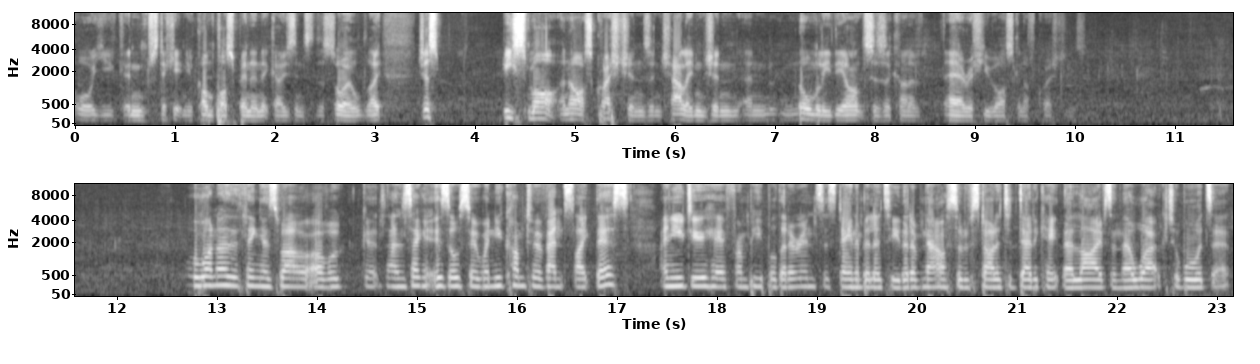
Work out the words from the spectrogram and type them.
or you can stick it in your compost bin and it goes into the soil. Like, just be smart and ask questions and challenge, and, and normally the answers are kind of there if you ask enough questions. Well, one other thing as well, I will get to in a second, is also when you come to events like this and you do hear from people that are in sustainability that have now sort of started to dedicate their lives and their work towards it,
